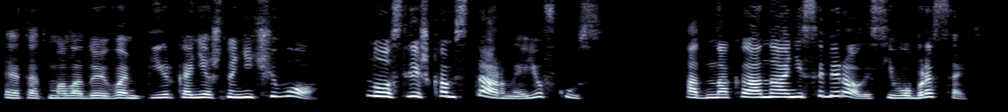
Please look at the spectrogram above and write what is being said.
Этот молодой вампир, конечно, ничего, но слишком стар на ее вкус. Однако она не собиралась его бросать.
